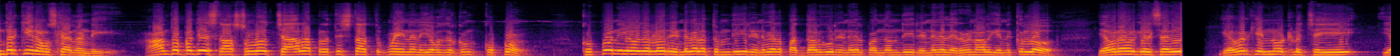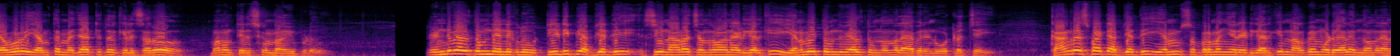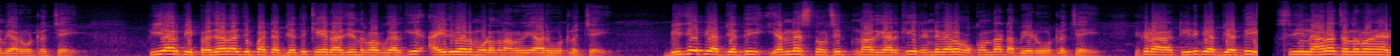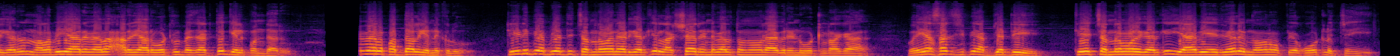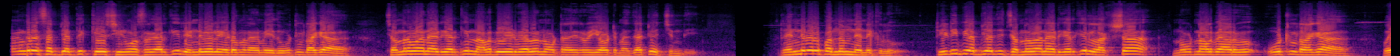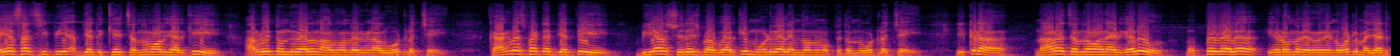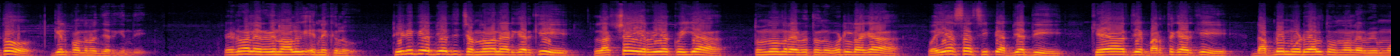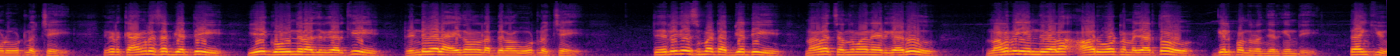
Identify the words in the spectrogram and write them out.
అందరికీ నమస్కారం అండి ఆంధ్రప్రదేశ్ రాష్ట్రంలో చాలా ప్రతిష్టాత్మకమైన నియోజకవర్గం కుప్పం. కుప్పం నియోజకవర్గంలో రెండు వేల తొమ్మిది రెండు వేల పద్నాలుగు రెండు వేల పంతొమ్మిది రెండు వేల ఇరవై నాలుగు ఎన్నికల్లో ఎవరెవరు గెలిచారు ఎవరికి ఎన్ని ఓట్లు వచ్చాయి ఎవరు ఎంత మెజార్టీతో గెలిచారో మనం తెలుసుకుందాం ఇప్పుడు. రెండు వేల తొమ్మిది ఎన్నికలు టీడీపీ అభ్యర్థి శ్రీ నారా చంద్రబాబు నాయుడు గారికి ఎనభై తొమ్మిది వేల తొమ్మిది వందల యాభై రెండు ఓట్లు వచ్చాయి. కాంగ్రెస్ పార్టీ అభ్యర్థి ఎం సుబ్రహ్మణ్య రెడ్డి గారికి నలభై మూడు వేల ఎనిమిది వందల ఎనభై ఆరు ఓట్లు వచ్చాయి. పీఆర్పీ ప్రజారాజ్యం పార్టీ అభ్యర్థి కె రాజేంద్రబాబు గారికి ఐదు వేల మూడు వందల అరవై ఆరు ఓట్లు వచ్చాయి. బీజేపీ అభ్యర్థి ఎన్ఎస్ తులసినాథ్ గారికి రెండు వేల ఒక వంద డెబ్బై ఏడు ఓట్లు వచ్చాయి. ఇక్కడ టీడీపీ అభ్యర్థి శ్రీ నారా చంద్రబాబు నాయుడు గారు నలభై ఆరు వేల అరవై ఆరు ఓట్ల మెజార్టీతో గెలుపొందారు. రెండు వేల పద్నాలుగు ఎన్నికలు. టీడీపీ అభ్యర్థి చంద్రబాబు నాయుడు గారికి లక్ష రెండు వేల తొమ్మిది వందల యాభై రెండు ఓట్లు రాగా వైఎస్ఆర్సీపీ అభ్యర్థి కె చంద్రమౌళి గారికి యాభై ఐదు వేల ఎనిమిది వందల ముప్పై ఒక ఓట్లు వచ్చాయి. కాంగ్రెస్ అభ్యర్థి కె శ్రీనివాసరావు గారికి రెండు వేల ఏడు వందల ఎనభై ఐదు ఓట్లు రాగా చంద్రబాబు నాయుడు గారికి నలభై ఏడు వేల నూట ఇరవై ఒకటి మెజార్టీ వచ్చింది. రెండు వేల పంతొమ్మిది ఎన్నికలు టీడీపీ అభ్యర్థి చంద్రబాబు నాయుడు గారికి లక్ష నూట నలభై ఆరు ఓట్లు రాగా వైఎస్ఆర్సీపీ అభ్యర్థి కె చంద్రమౌళి గారికి అరవై తొమ్మిది వేల నాలుగు వందల ఇరవై నాలుగు ఓట్లు వచ్చాయి. కాంగ్రెస్ పార్టీ అభ్యర్థి బీఆర్ సురేష్ బాబు గారికి మూడు వేల ఎనిమిది వందల ముప్పై తొమ్మిది ఓట్లు వచ్చాయి. ఇక్కడ నారా చంద్రబాబు నాయుడు గారు ముప్పై వేల ఏడు వందల ఇరవై రెండు ఓట్ల మెజార్టీతో గెలుపొందడం జరిగింది. రెండు వేల ఇరవై నాలుగు ఎన్నికలు. టీడీపీ అభ్యర్థి చంద్రబాబు నాయుడు గారికి లక్ష ఇరవై ఒక్క వెయ్యి తొమ్మిది వందల ఇరవై తొమ్మిది ఓట్లు రాగా వైఎస్ఆర్సీపీ అభ్యర్థి కేఆర్జే భరత్ గారికి డెబ్బై మూడు వేల తొమ్మిది వందల ఇరవై మూడు ఓట్లు వచ్చాయి. ఇక్కడ కాంగ్రెస్ అభ్యర్థి ఏ గోవిందరాజులు గారికి రెండు వేల ఐదు వందల డెబ్బై నాలుగు ఓట్లు వచ్చాయి. తెలుగుదేశం పార్టీ అభ్యర్థి నారా చంద్రబాబు నాయుడు గారు నలభై ఎనిమిది వేల ఆరు ఓట్ల మెజార్టీతో గెలుపొందడం జరిగింది. Thank you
